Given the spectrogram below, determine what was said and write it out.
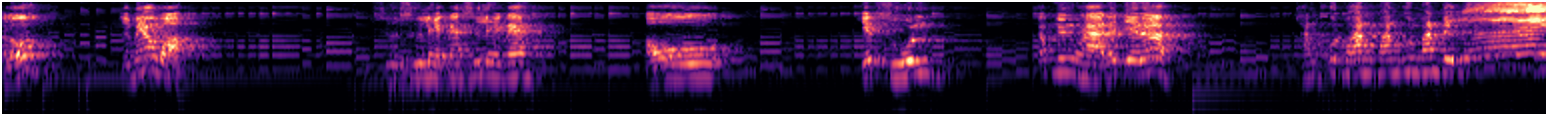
ฮัลโหลเจแมววะซื้อซื้อเลขนะซื้อเลขนะ เอาเจ็ดศูนย์กับหนึ่งหาได้เจเด้อพันคูณพันพันคูณพันไปเลย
